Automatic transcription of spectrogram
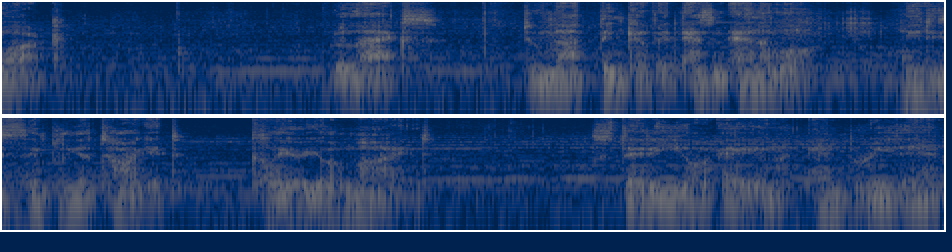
mark. Relax. Do not think of it as an animal. It is simply a target. Clear your mind. Steady your aim and breathe in.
